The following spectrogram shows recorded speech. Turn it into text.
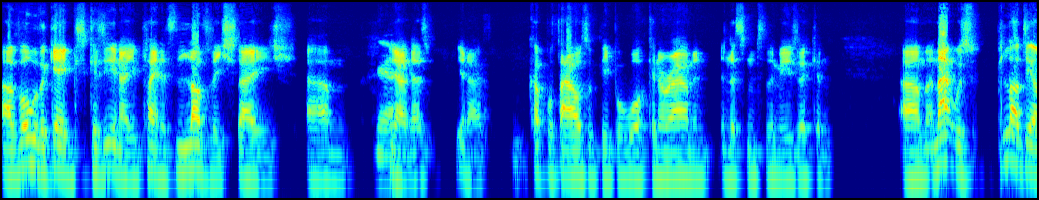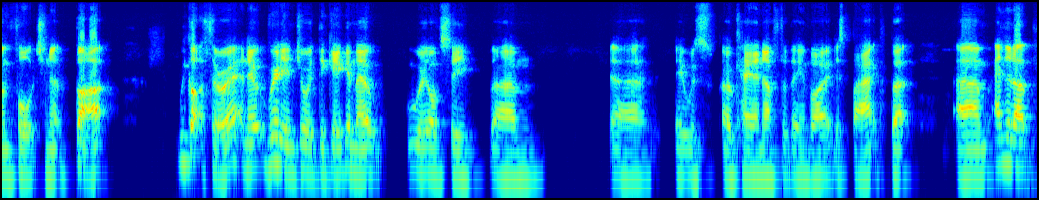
of all the gigs, because you know you're playing this lovely stage, um, Yeah. you know, there's you know a couple thousand people walking around and, and listening to the music, and um, and that was bloody unfortunate, but we got through it, and I really enjoyed the gig, and uh, we obviously um, uh, it was okay enough that they invited us back, but um, ended up,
